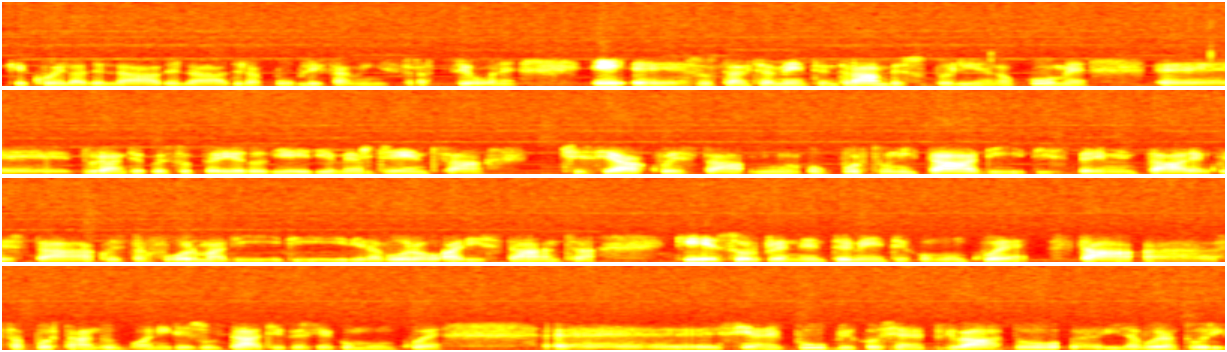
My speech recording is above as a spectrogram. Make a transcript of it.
che è quella della, della, della pubblica amministrazione. E eh, sostanzialmente entrambe sottolineano come eh, durante questo periodo di, di emergenza ci sia questa opportunità di, di sperimentare questa, questa forma di, di, di, lavoro a distanza che sorprendentemente comunque sta, uh, sta portando buoni risultati perché comunque eh, sia nel pubblico sia nel privato eh, i lavoratori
